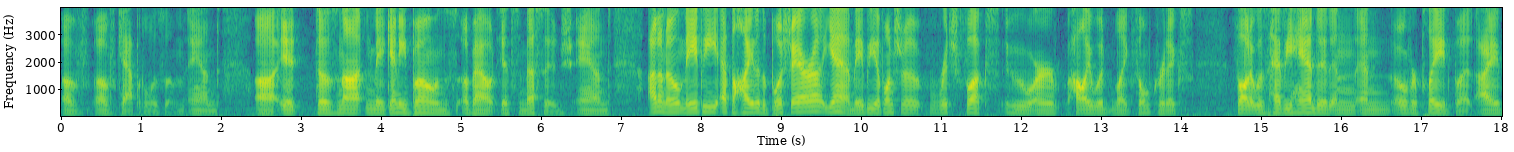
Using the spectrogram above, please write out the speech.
of of capitalism. And uh, it does not make any bones about its message. And I don't know, maybe at the height of the Bush era, yeah, maybe a bunch of rich fucks who are Hollywood like film critics thought it was heavy-handed and, and overplayed, but I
